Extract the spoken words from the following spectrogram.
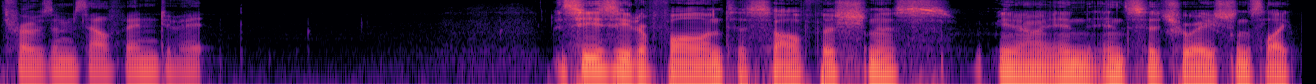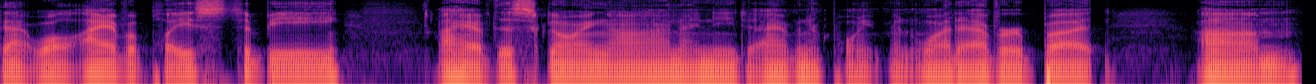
throws himself into it. It's easy to fall into selfishness, you know, in, in situations like that. Well, I have a place to be. I have this going on. I need I have an appointment, whatever. But um,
